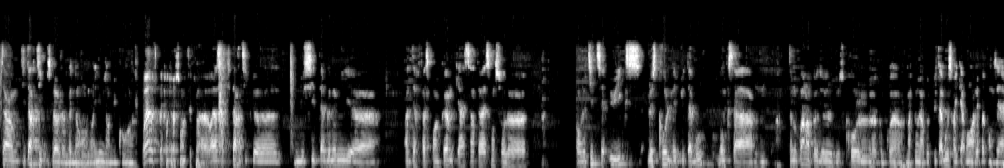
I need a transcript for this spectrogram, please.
C'est un petit article, parce que là, je vais le mettre dans, dans les news, hein, du coup. Hein. Ouais, ça peut être intéressant. Euh, voilà, c'est un petit article euh, du site ergonomie euh, interface.com qui est assez intéressant sur le le titre c'est UX, le scroll n'est plus tabou. Donc ça, ça nous parle un peu de, du scroll, euh, comme quoi maintenant il est un peu plus tabou. C'est vrai qu'avant, à l'époque, on faisait,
